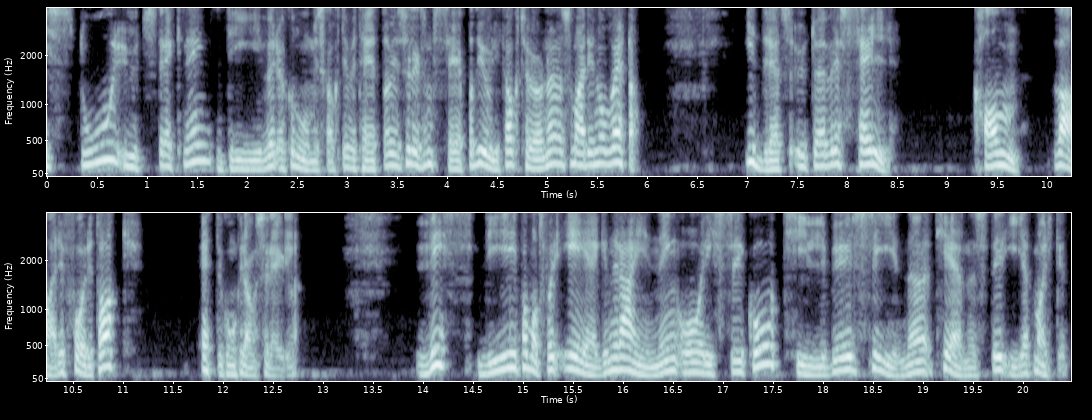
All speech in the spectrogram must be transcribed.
i stor utstrekning driver økonomisk aktivitet. Og hvis vi liksom ser på de ulike aktørene som er involvert, da. Idrettsutøvere selv kan være foretak etter konkurransereglene. Hvis de på en måte for egen regning og risiko tilbyr sine tjenester i et marked.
